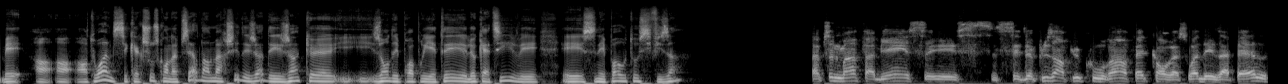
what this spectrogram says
Mais Antoine, c'est quelque chose qu'on observe dans le marché déjà, des gens qui ont des propriétés locatives et, ce n'est pas autosuffisant? Absolument, Fabien. C'est de plus en plus courant, en fait, qu'on reçoit des appels.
